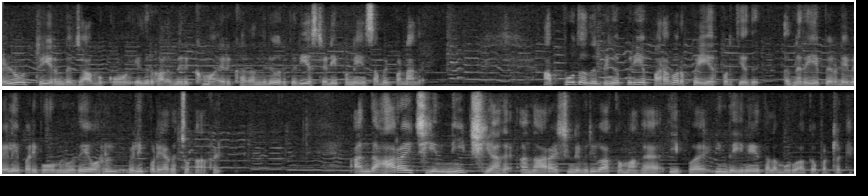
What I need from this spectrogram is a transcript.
எழுநூற்றி இரண்டு ஜாபுக்கும் எதிர்காலம் இருக்குமா இருக்காதான்னு சொல்லி ஒரு பெரிய ஸ்டடி பண்ணி சப்மிட் பண்ணாங்க. அப்போது அது மிகப்பெரிய பரபரப்பை ஏற்படுத்தியது. அது நிறைய பேருடைய வேலை பறிப்போம் என்பதை அவர்கள் வெளிப்படையாக சொன்னார்கள். அந்த ஆராய்ச்சியின் நீட்சியாக அந்த ஆராய்ச்சியின் விரிவாக்கமாக இப்போ இந்த இணையதளம் உருவாக்கப்பட்டிருக்கு.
